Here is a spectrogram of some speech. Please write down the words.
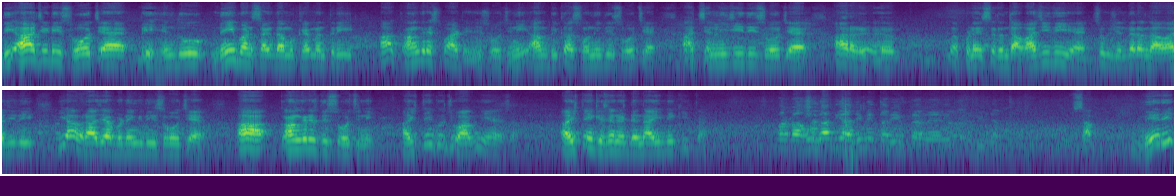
ਵੀ ਆ ਜਿਹੜੀ ਸੋਚ ਹੈ ਵੀ ਹਿੰਦੂ ਨਹੀਂ ਬਣ ਸਕਦਾ ਮੁੱਖ ਮੰਤਰੀ ਆ ਕਾਂਗਰਸ ਪਾਰਟੀ ਦੀ ਸੋਚ ਨਹੀਂ, ਅੰਬਿਕਾ ਸੋਨੀ ਦੀ ਸੋਚ ਹੈ ਆ ਚੰਨੀ ਜੀ ਦੀ ਸੋਚ ਹੈ ਆ ਆਪਣੇ ਰੰਧਾਵਾ ਜੀ ਦੀ ਹੈ, ਸੁਖਜਿੰਦਰ ਰੰਧਾਵਾ ਜੀ ਦੀ, ਜਾਂ ਰਾਜਾ ਬੜਿੰਗ ਦੀ ਸੋਚ ਹੈ ਆ ਕਾਂਗਰਸ ਦੀ ਸੋਚ ਨਹੀਂ। ਅੱਜ ਤੱਕ ਕੋਈ ਜਵਾਬ ਨਹੀਂ ਆਇਆ ਸਰ। ਅੱਜ ਤੱਕ ਕਿਸੇ ਨੇ ਡਿਨਾਈ ਨਹੀਂ ਕੀਤਾ। ਪਰ ਰਾਹੁਲ ਗਾਂਧੀ ਅੱਜ ਵੀ ਤਾਰੀਫ ਕਰ ਰਹੇ ਨੇ ਸੁਨੀਲ ਜਾਖੜ। ਸਭ ਮੇਰੀ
